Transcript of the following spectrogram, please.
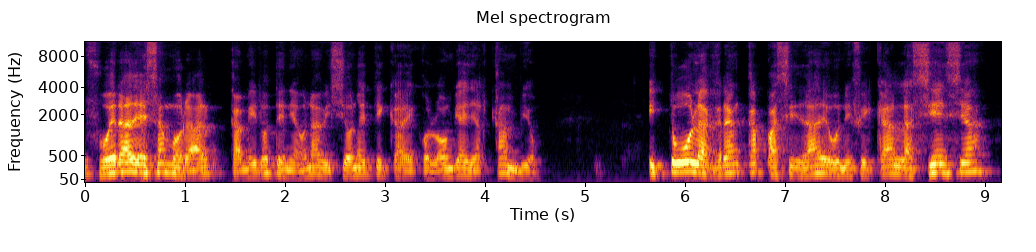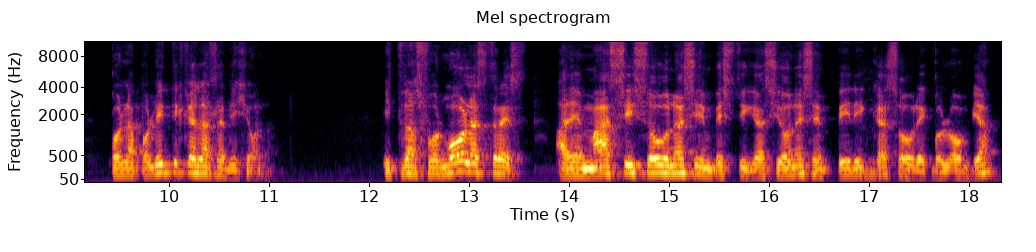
Fuera de esa moral, Camilo tenía una visión ética de Colombia y del cambio y tuvo la gran capacidad de unificar la ciencia con la política y la religión. Y transformó las tres. Además hizo unas investigaciones empíricas sobre Colombia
